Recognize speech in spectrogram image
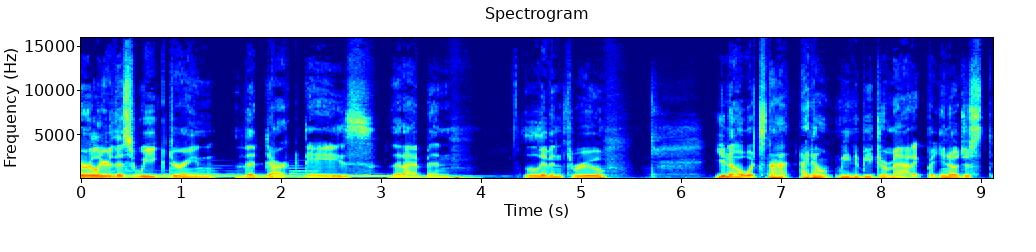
Earlier this week, during the dark days that I've been living through, you know, it's not, I don't mean to be dramatic, but, you know, just,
